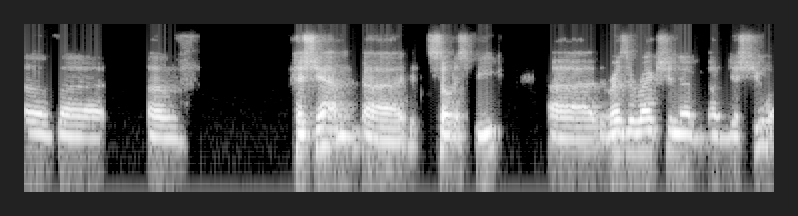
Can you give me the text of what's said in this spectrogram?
of uh, of Hashem, uh, so to speak, uh, the resurrection of, of Yeshua.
